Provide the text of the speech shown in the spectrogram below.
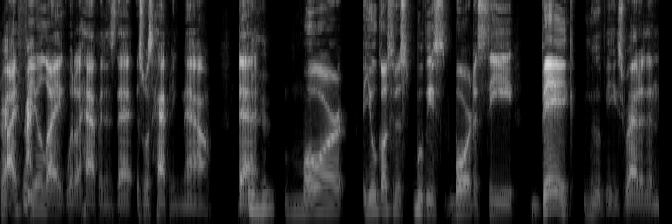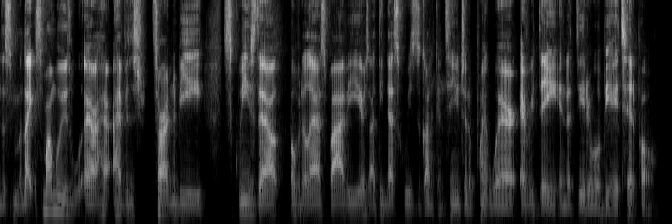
Right. I Right. feel like what'll happen is that is what's happening now. That Mhm. more you'll go to this movies more to see big movies rather than the sm- like small movies are, have been starting to be squeezed out over the last five years. I think that squeeze is going to continue to the point where everything in the theater will be a tent pole.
